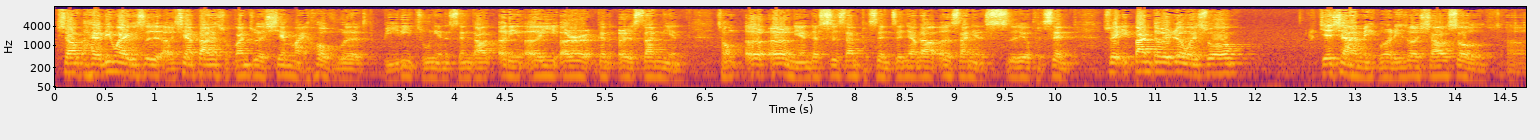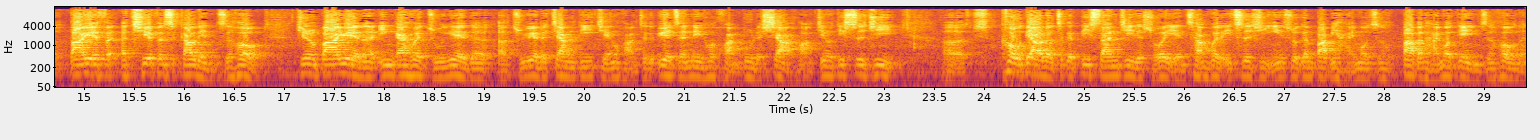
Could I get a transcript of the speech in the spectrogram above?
消，还有另外一个是呃，现在大家所关注的先买后付的比例逐年的升高。二零二一、二二跟二三年，从二二年的四三 percent 增加到二三年的四六 percent，所以一般都会认为说，接下来美国的零售销售，呃，八月份呃七月份是高点之后，进入八月呢，应该会逐月的呃逐月的降低减缓，这个月增率会缓步的下滑，进入第四季。呃，扣掉了这个第三季的所谓演唱会的一次性因素跟巴比海默之后，巴本海默电影之后呢，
